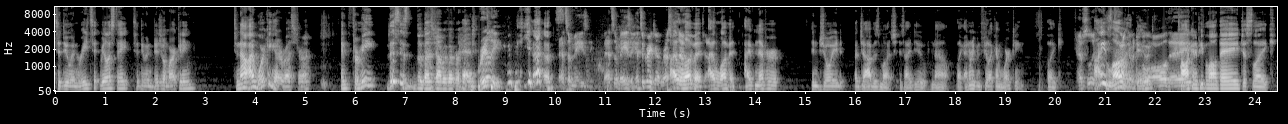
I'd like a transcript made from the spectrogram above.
to doing reta- real estate to doing digital marketing to now I'm working at a restaurant. And for me, this is the best job I've ever had. really, yes. that's amazing. That's amazing. It's a great job. I Restaurant love it. I love it. I've never enjoyed a job as much as I do now. Like I don't even feel like I'm working. Like Absolutely. I love talking it, to people dude. all day. talking to people all day, just like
